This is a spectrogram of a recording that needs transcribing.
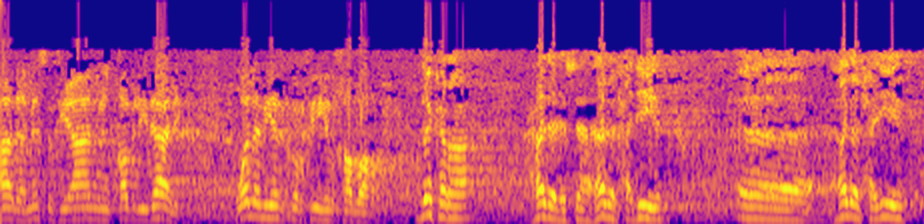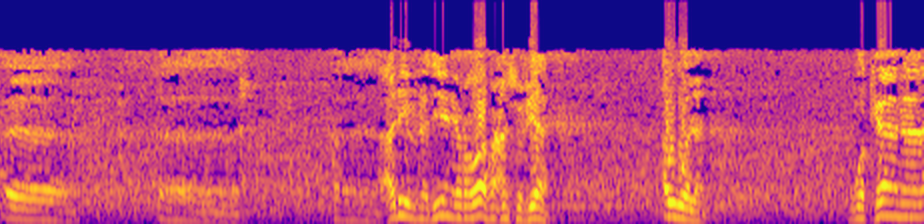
هذا من سفيان من قبل ذلك ولم يذكر فيه الخبر. ذكر هذا هذا الحديث آه هذا الحديث آه آه آه علي بن دين رواه عن سفيان. أولا. وكان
